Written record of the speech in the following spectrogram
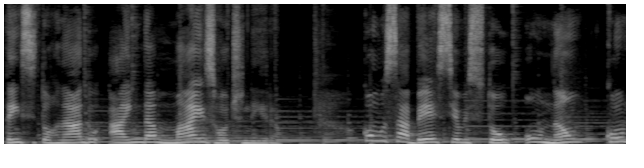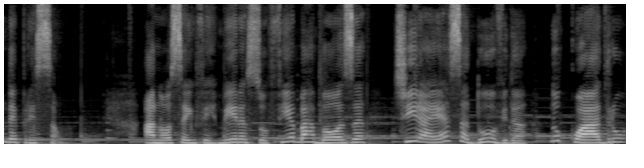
tem se tornado ainda mais rotineira. Como saber se eu estou ou não com depressão? A nossa enfermeira Sofia Barbosa tira essa dúvida no quadro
